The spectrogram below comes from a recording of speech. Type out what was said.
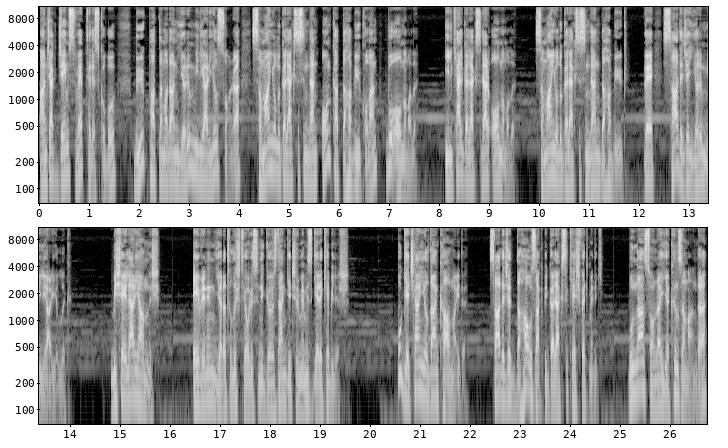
Ancak James Webb teleskobu, büyük patlamadan yarım milyar yıl sonra Samanyolu galaksisinden 10 kat daha büyük olan bu olmamalı. İlkel galaksiler olmamalı. Samanyolu galaksisinden daha büyük ve sadece yarım milyar yıllık. Bir şeyler yanlış. Evrenin yaratılış teorisini gözden geçirmemiz gerekebilir. Bu geçen yıldan kalmaydı. Sadece daha uzak bir galaksi keşfetmedik. Bundan sonra yakın zamanda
